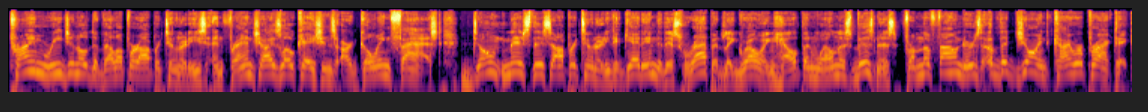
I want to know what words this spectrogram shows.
Prime regional developer opportunities and franchise locations are going fast. Don't miss this opportunity to get into this rapidly growing health and wellness business from the founders of the Joint Chiropractic.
